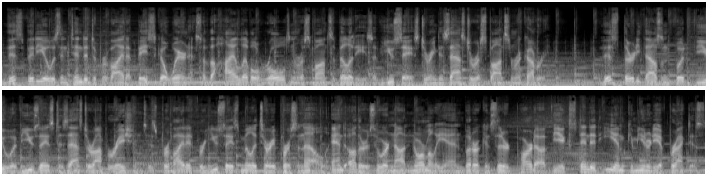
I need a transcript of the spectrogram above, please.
This video is intended to provide a basic awareness of the high-level roles and responsibilities of USACE during disaster response and recovery. This 30,000-foot view of USACE disaster operations is provided for USACE military personnel and others who are not normally in but are considered part of the extended EM community of practice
